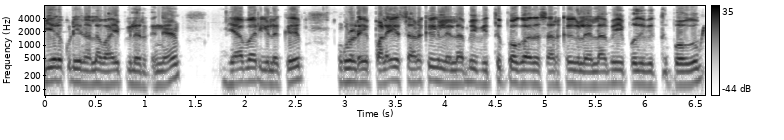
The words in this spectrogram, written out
உயரக்கூடிய நல்ல வாய்ப்புகள் இருக்குங்க. வியாபாரிகளுக்கு உங்களுடைய பழைய சரக்குகள் எல்லாமே விற்று போகாத சரக்குகள் எல்லாமே இப்போது விற்று போகும்.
